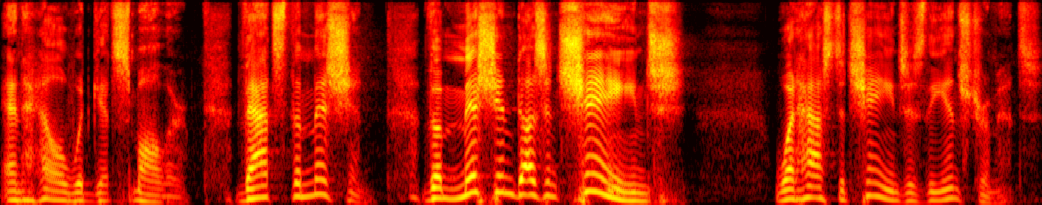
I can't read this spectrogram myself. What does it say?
and hell would get smaller. That's the mission. The mission doesn't change. What has to change is the instrument.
